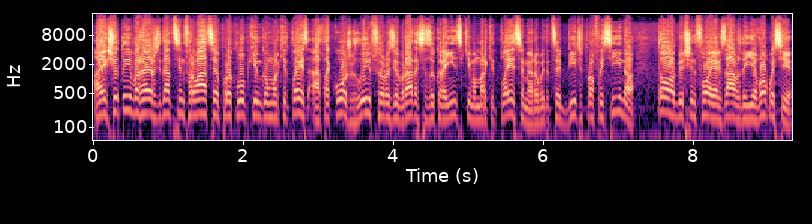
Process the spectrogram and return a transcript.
А якщо ти бажаєш дізнатися інформацію про клуб King of Marketplace, а також глибше розібратися з українськими маркетплейсами, робити це більш професійно, то більш інфо, як завжди, є в описі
